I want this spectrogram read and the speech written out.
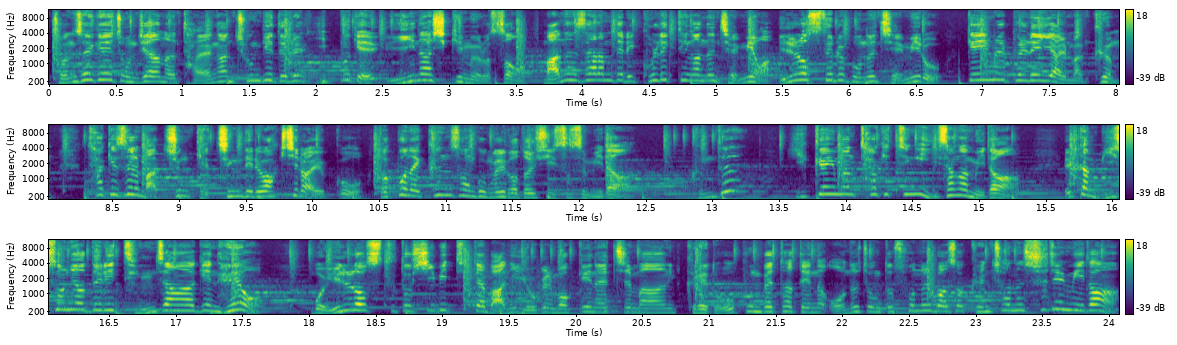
전세계에 존재하는 다양한 총기들을 이쁘게 의인화시킴으로써 많은 사람들이 collecting하는 재미와 일러스트를 보는 재미로 게임을 플레이할 만큼 타깃을 맞춘 계층들이 확실하였고 덕분에 큰 성공을 거둘 수 있었습니다. 근데 이 게임은 targeting이 이상합니다. 일단 미소녀들이 등장하긴 해요. 뭐 일러스트도 CBT 때 많이 욕을 먹긴 했지만 그래도 오픈 베타 때는 어느정도 손을 봐서 괜찮은 수준입니다.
